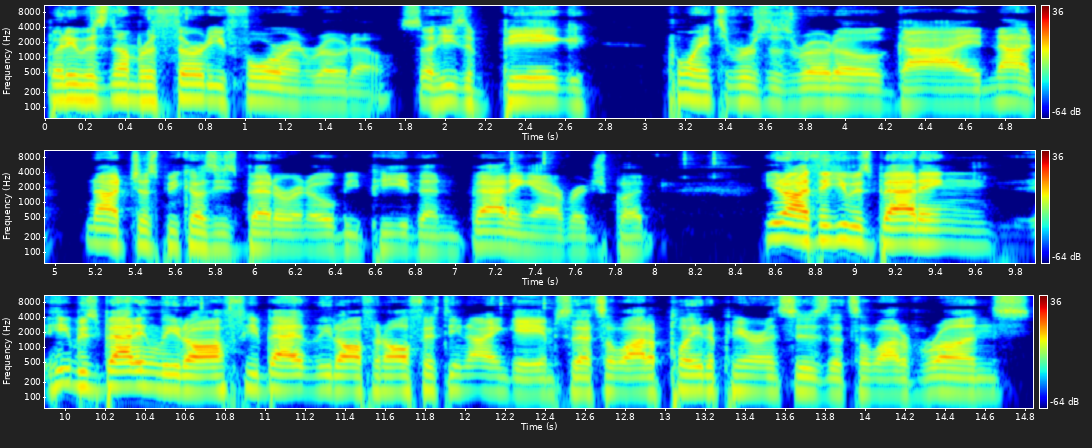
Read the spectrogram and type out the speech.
but he was number 34 in Roto. So he's a big points versus Roto guy. Not not just because he's better in OBP than batting average, but you know I think he was batting he was batting leadoff. He batted leadoff in all 59 games. So that's a lot of plate appearances. That's a lot of runs.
